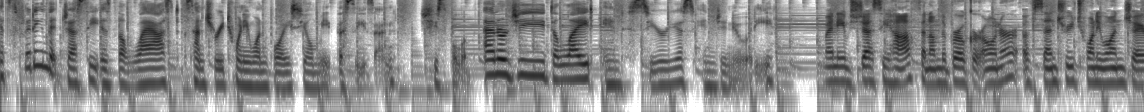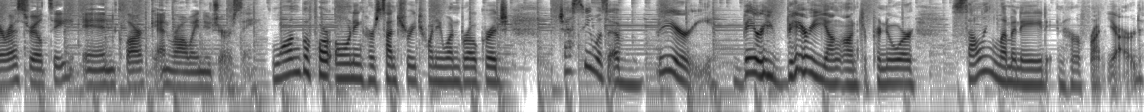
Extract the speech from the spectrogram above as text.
It's fitting that Jessie is the last Century 21 voice you'll meet this season. She's full of energy, delight, and serious ingenuity. My name's Jessie Hoff, and I'm the broker owner of Century 21 JRS Realty in Clark and Rahway, New Jersey. Long before owning her Century 21 brokerage, Jessie was a very, very, very young entrepreneur selling lemonade in her front yard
